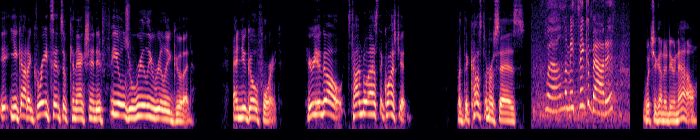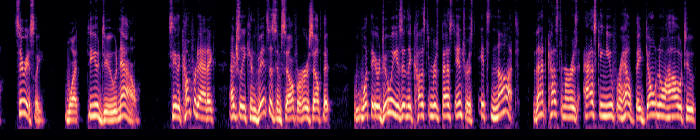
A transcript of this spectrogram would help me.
you got a great sense of connection. It feels really, really good. And you go for it. Here you go. It's time to ask the question. But the customer says, Well, let me think about it. What you going to do now? Seriously, what do you do now? See, the comfort addict actually convinces himself or herself that what they are doing is in the customer's best interest. It's not that customer is asking you for help. They don't know how to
